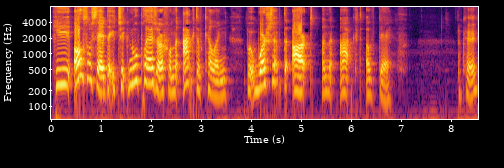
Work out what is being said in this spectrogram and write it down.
He also said that he took no pleasure from the act of killing, but worshipped the art and the act of death. Okay.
